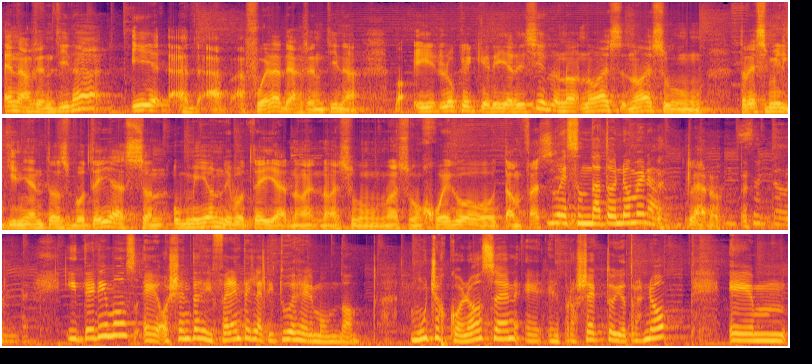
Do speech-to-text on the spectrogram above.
en Argentina y a, afuera de Argentina. Y lo que quería decir no, no, es, no es un 3.500 botellas, son un millón de botellas, no, no, es un, no es un juego tan fácil. No es un dato no menor. claro. Exactamente. Y tenemos eh, oyentes de diferentes latitudes del mundo. Muchos conocen eh, el proyecto y otros no. Eh,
